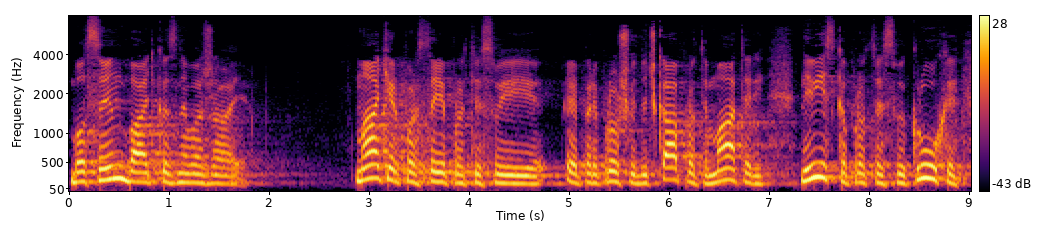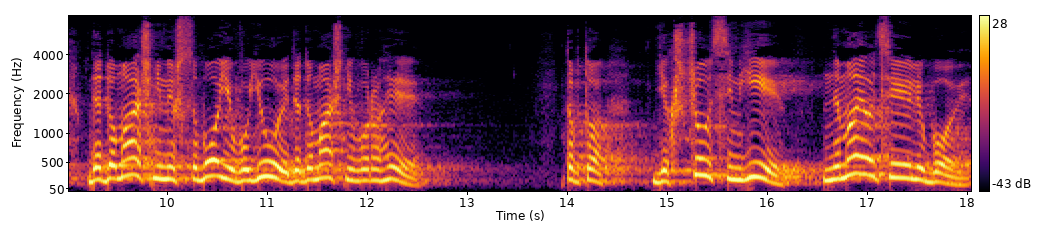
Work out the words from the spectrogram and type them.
бо син батька зневажає. Матір постає проти своєї, е, перепрошую, дочка проти матері, невістка проти свекрухи, де домашні між собою воюють, де домашні вороги. Тобто, якщо в сім'ї немає цієї любові,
